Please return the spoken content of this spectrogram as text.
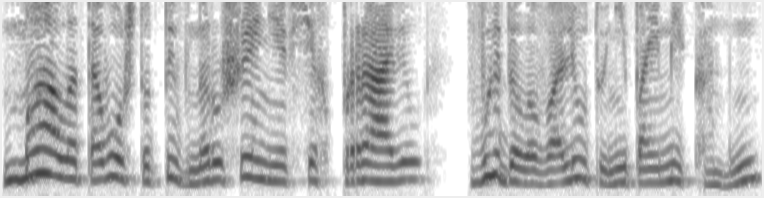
«Мало того, что ты в нарушение всех правил выдала валюту не пойми кому,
